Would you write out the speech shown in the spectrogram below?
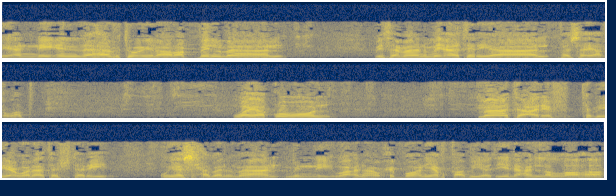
لأني إن ذهبت إلى رب المال بثمانمائة ريال فسيغضب. ويقول ما تعرف تبيع ولا تشتري ويسحب المال مني وأنا أحب أن يبقى بيدي لعل الله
